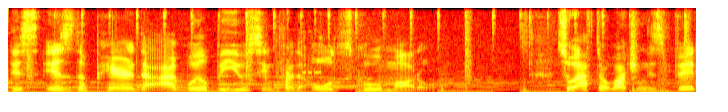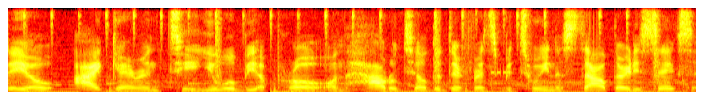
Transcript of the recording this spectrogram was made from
This is the pair that I will be using for the Old Skool model. So after watching this video, I guarantee you will be a pro on how to tell the difference between a Style 36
